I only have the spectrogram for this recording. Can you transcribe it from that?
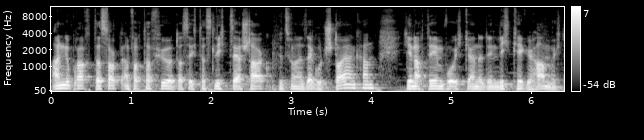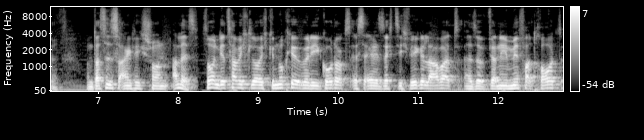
angebracht. Das sorgt einfach dafür, dass ich das Licht sehr stark bzw. sehr gut steuern kann, je nachdem, wo ich gerne den Lichtkegel haben möchte. Und das ist eigentlich schon alles. So, und jetzt habe ich, glaube ich, genug hier über die Godox SL60W gelabert. Also, wenn ihr mir vertraut,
